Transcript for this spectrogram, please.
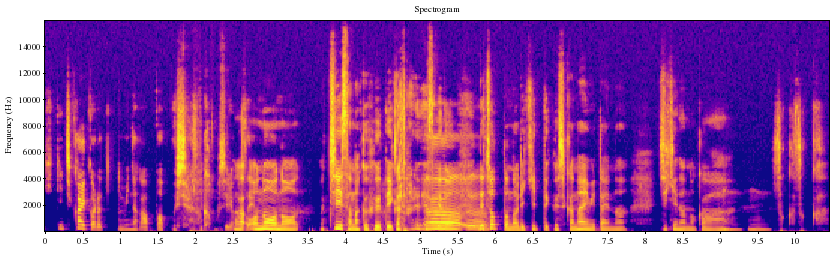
期に近いから、ちょっとみんながアップアップしてるのかもしれません。おのおの小さな工夫って言い方あれですけど、どで、ちょっと乗り切っていくしかないみたいな時期なのか。うんうんそっかそっか。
